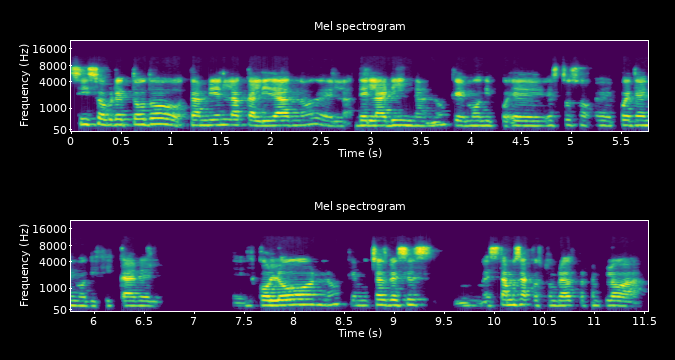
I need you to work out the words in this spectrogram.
Sí, sobre todo también la calidad ¿no? de, la, harina, ¿no? que eh, estos eh, pueden modificar el, color, ¿no? que muchas veces mm, estamos acostumbrados, por ejemplo, a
